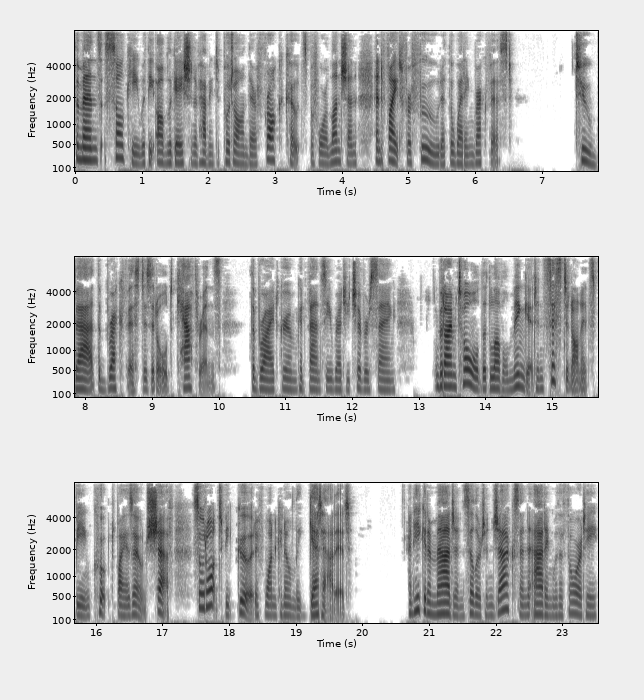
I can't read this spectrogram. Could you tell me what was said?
the men's sulky with the obligation of having to put on their frock coats before luncheon and fight for food at the wedding breakfast. "Too bad the breakfast is at old Catherine's," the bridegroom could fancy Reggie Chivers saying; "but I'm told that Lovell Mingott insisted on its being cooked by his own chef, so it ought to be good if one can only get at it." And he could imagine Sillerton Jackson adding with authority.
